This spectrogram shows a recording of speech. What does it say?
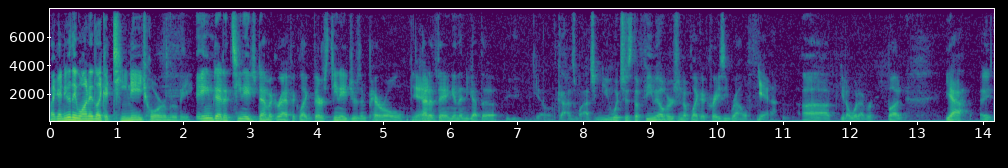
Like I knew they wanted like a teenage horror movie. aimed at a teenage demographic, like there's teenagers in peril Yeah. kind of thing, and then you got the, you know, God's watching you, which is the female version of like a crazy Ralph. Yeah. Uh, you know, whatever. But yeah, it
